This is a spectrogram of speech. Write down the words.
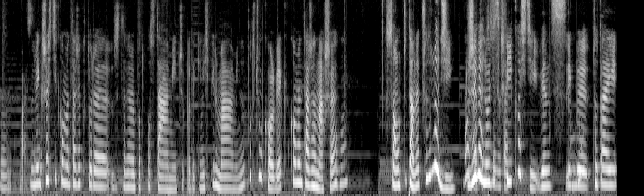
no W właśnie. większości komentarzy, które zostawiamy pod postami, czy pod jakimiś filmami, no pod czymkolwiek, komentarze nasze Mhm. są czytane przez ludzi. Tak, oczywiście, ludzi z że krwi i tak. kości, więc jakby tutaj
